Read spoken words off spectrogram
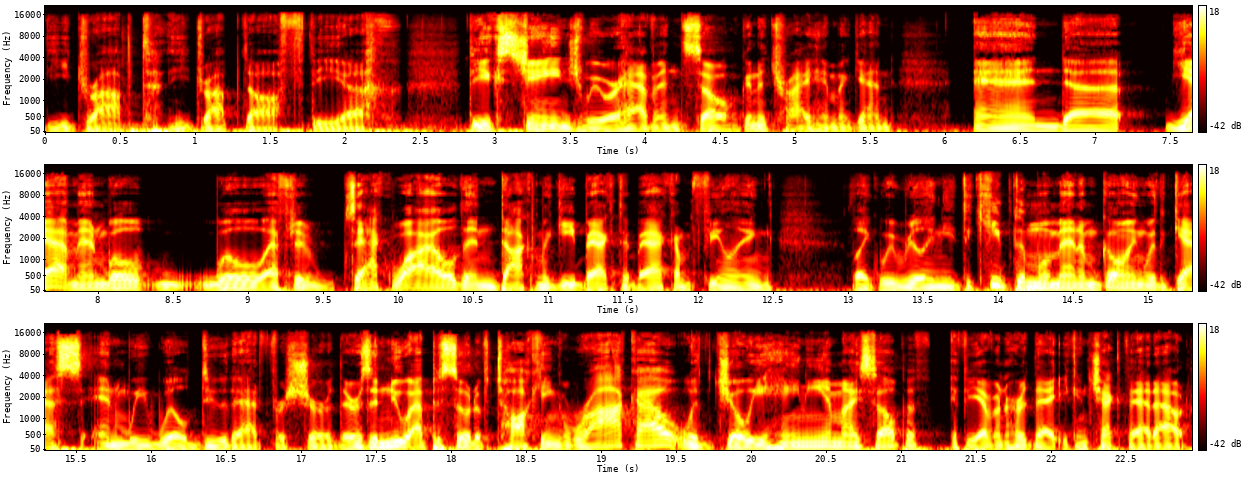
he dropped he dropped off the uh, the exchange we were having. So I'm going to try him again, and. Uh, yeah, man, we'll we'll after Zakk Wylde and Doc McGhee back to back. I'm feeling like we really need to keep the momentum going with guests, and we will do that for sure. There's a new episode of Talking Rock out with Joey Haney and myself. If, if you haven't heard that, you can check that out.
